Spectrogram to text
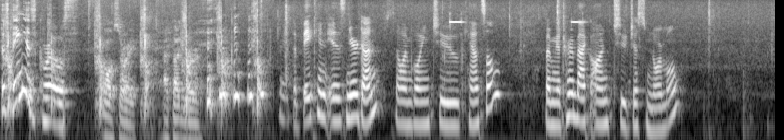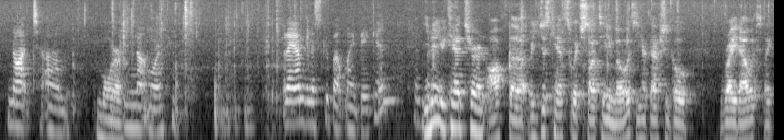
The thing is gross. Oh, sorry. I thought you were. Right, the bacon is near done, so I'm going to cancel. But I'm going to turn it back on to just normal, not um, More. not more. But I am going to scoop out my bacon. You mean you can't turn off the, or you just can't switch saute modes? You have to actually go right out, like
